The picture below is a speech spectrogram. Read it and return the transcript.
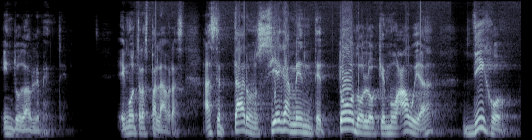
indudablemente. En otras palabras, aceptaron ciegamente todo lo que Muawiyah dijo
